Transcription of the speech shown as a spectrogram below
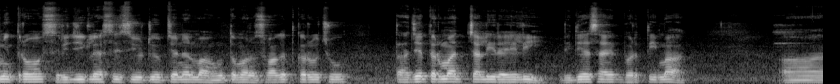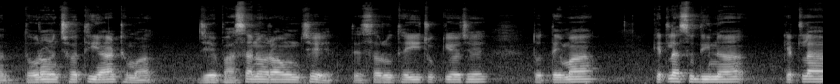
મિત્રો, શ્રીજી ક્લાસીસ યુટ્યુબ ચેનલમાં હું તમારું સ્વાગત કરું છું. તાજેતરમાં જ ચાલી રહેલી વિદ્યા સહાયક ભરતીમાં ધોરણ છથી આઠમાં જે ભાષાનો રાઉન્ડ છે તે શરૂ થઈ ચૂક્યો છે. તો તેમાં કેટલા સુધીના, કેટલા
